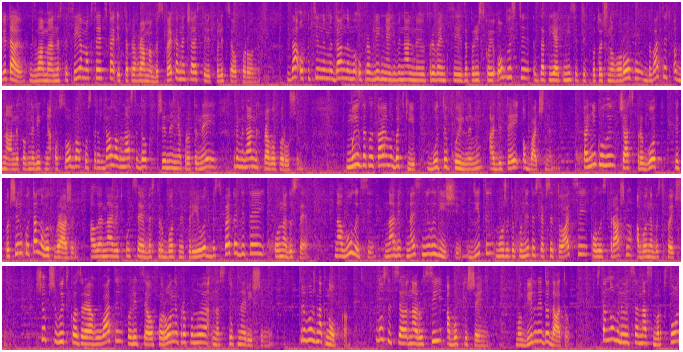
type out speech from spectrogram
Вітаю! З вами Анастасія Максецька і це програма Безпека на часі від поліції охорони. За офіційними даними управління ювенальної превенції Запорізької області, за 5 місяців поточного року 21 неповнолітня особа постраждала внаслідок вчинення проти неї кримінальних правопорушень. Ми закликаємо батьків бути пильними, а дітей обачними. Канікули час пригод, відпочинку та нових вражень. Але навіть у цей безтурботний період безпека дітей понад усе. На вулиці навіть найсміливіші діти можуть опинитися в ситуації, коли страшно або небезпечно. Щоб швидко зреагувати, поліція охорони пропонує наступне рішення: тривожна кнопка носиться на руці або в кишені. Мобільний додаток встановлюється на смартфон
